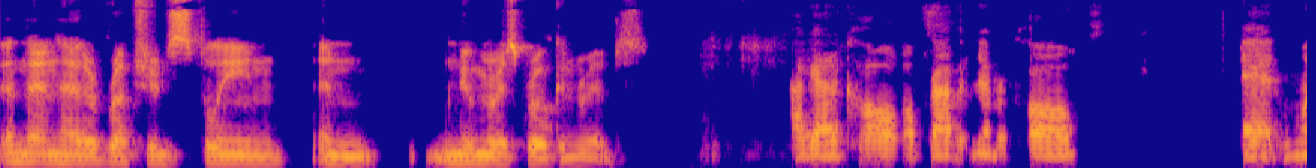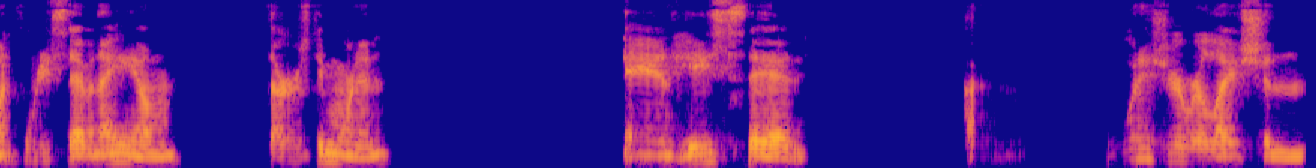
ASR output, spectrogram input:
and then had a ruptured spleen and numerous broken ribs. I got a call, private number call, at 1:47 a.m. Thursday morning, and he said, "What is your relation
